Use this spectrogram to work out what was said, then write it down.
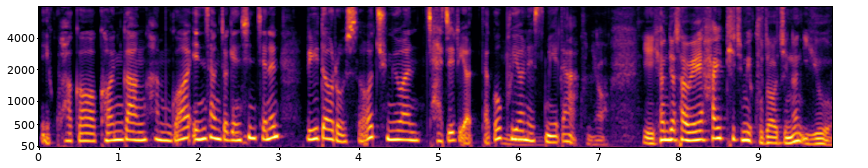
이 과거 건강함과 인상적인 신체는 리더로서 중요한 자질이었다고 부연했습니다. 그렇군요. 이 현대 사회의 하이티즘이 굳어지는 이유,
